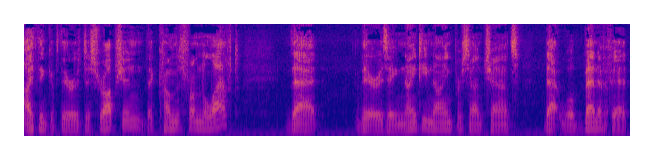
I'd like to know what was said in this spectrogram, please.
I think if there is disruption that comes from the left, that there is a 99% chance that will benefit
